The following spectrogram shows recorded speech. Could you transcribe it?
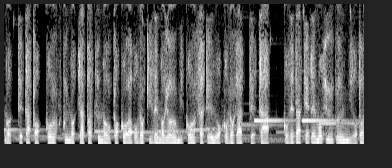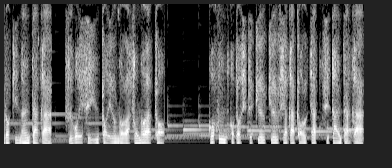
乗ってた特攻服の茶髪の男はボロ切れのように交差点を転がってた。これだけでも十分に驚きなんだが、すごいシーンというのはその後、5分ほどして救急車が到着したんだが、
